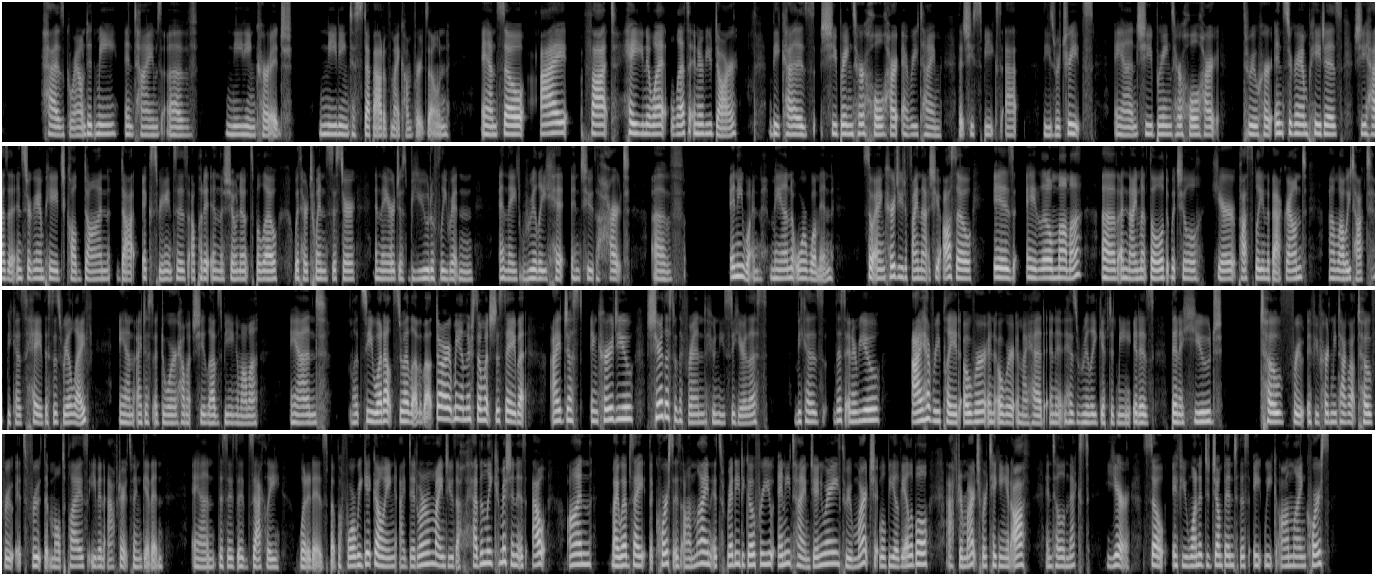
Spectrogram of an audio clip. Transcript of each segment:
has grounded me in times of needing courage, needing to step out of my comfort zone. And so I thought, hey, you know what? Let's interview Dar because she brings her whole heart every time that she speaks at these retreats. And she brings her whole heart through her Instagram pages. She has an Instagram page called dawn.experiences. I'll put it in the show notes below with her twin sister. And they are just beautifully written and they really hit into the heart of anyone, man or woman. So I encourage you to find that. She also is a little mama of a nine month old, which you'll hear possibly in the background um, while we talked, because hey, this is real life. And I just adore how much she loves being a mama. And let's see, what else do I love about Dart? Man, there's so much to say, but I just encourage you share this with a friend who needs to hear this because this interview I have replayed over and over in my head, and it has really gifted me. It has been a huge tove fruit. If you've heard me talk about tove fruit, it's fruit that multiplies even after it's been given. And this is exactly what it is. But before we get going, I did want to remind you the Heavenly Commission is out on my website. The course is online, it's ready to go for you anytime. January through March, it will be available. After March, we're taking it off until next year. So, if you wanted to jump into this eight week online course,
